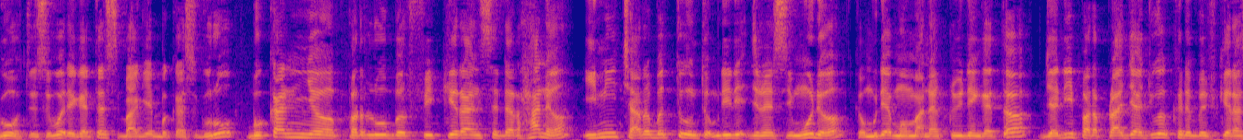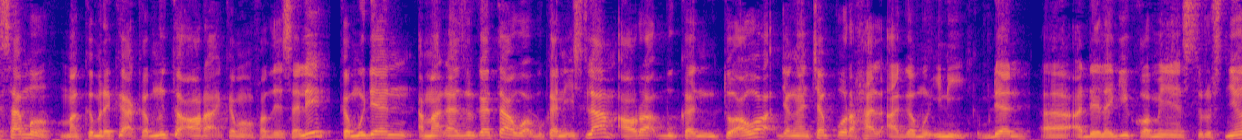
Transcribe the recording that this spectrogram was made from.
Goh tersebut dia kata sebagai bekas guru bukannya perlu berfikiran sederhana. Ini cara betul untuk mendidik generasi muda. Kemudian Muhammad Naqluddin kata jadi para pelajar juga kena berfikiran sama. Maka mereka akan menuntut aurat ke Muhammad Fadil Saleh. Kemudian Ahmad Nazrul kata awak bukan Islam, aurat bukan untuk awak, jangan campur hal agama ini. Kemudian uh, ada lagi komen yang seterusnya.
